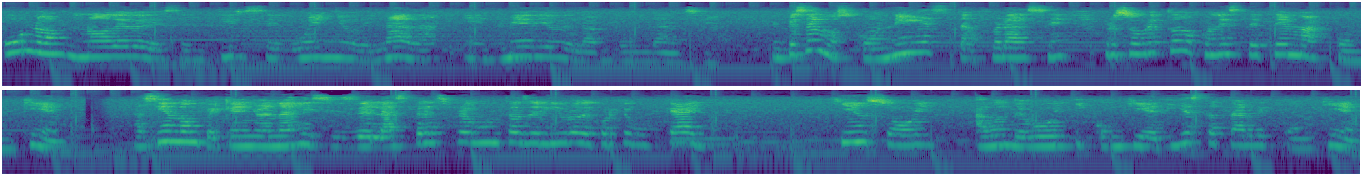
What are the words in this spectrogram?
uno no debe de sentirse dueño de nada en medio de la abundancia. Empecemos con esta frase, pero sobre todo con este tema ¿con quién? Haciendo un pequeño análisis de las tres preguntas del libro de Jorge Bucay. ¿Quién soy? a dónde voy y con quién, y esta tarde con quién.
